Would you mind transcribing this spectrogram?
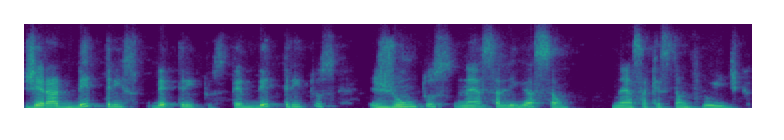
gerar detritos, detritos, ter detritos juntos nessa ligação, nessa questão fluídica.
